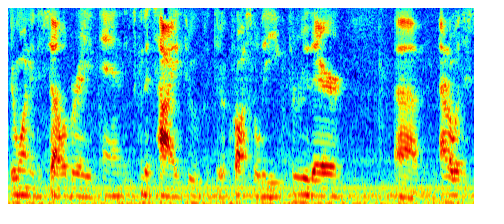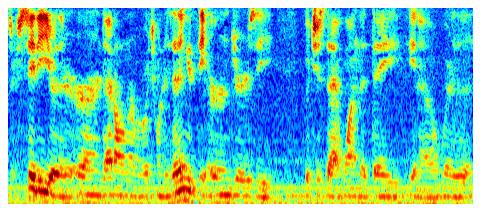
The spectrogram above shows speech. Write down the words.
they're wanting to celebrate, and it's going to tie through through across the league through their um, I don't know whether it's their city or their earned. I don't remember which one it is. I think it's the earned jersey, which is that one that they you know where the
